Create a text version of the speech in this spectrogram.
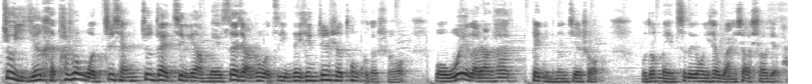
就已经很他说我之前就在尽量每次在讲述我自己内心真实的痛苦的时候，我为了让他被你们能接受，我都每次都用一些玩笑消解他。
